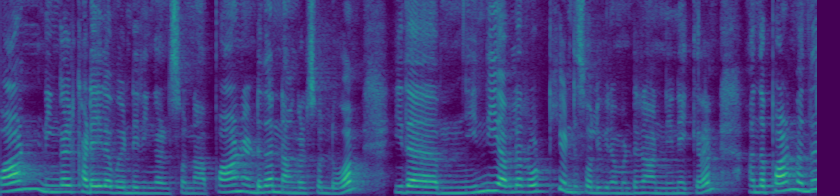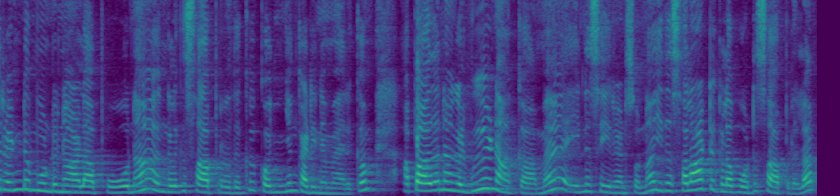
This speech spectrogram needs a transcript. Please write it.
பான் நீங்கள் கடையில் வேண்டினீங்கன்னு சொன்னால் பான் என்று தான் நாங்கள் சொல்லுவோம். இதை இந்தியாவில் ரொட்டி என்று சொல்லிவிடும் என்று நான் நினைக்கிறேன். அந்த பான் வந்து ரெண்டு மூன்று நாளாக போனால் எங்களுக்கு சாப்பிட்றதுக்கு கொஞ்சம் கடினமாக இருக்கும். அப்போ அதை நாங்கள் வீணாக்காமல் என்ன செய்கிறேன்னு சொன்னால் இதை சலாட்டுக்களை போட்டு சாப்பிடலாம்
